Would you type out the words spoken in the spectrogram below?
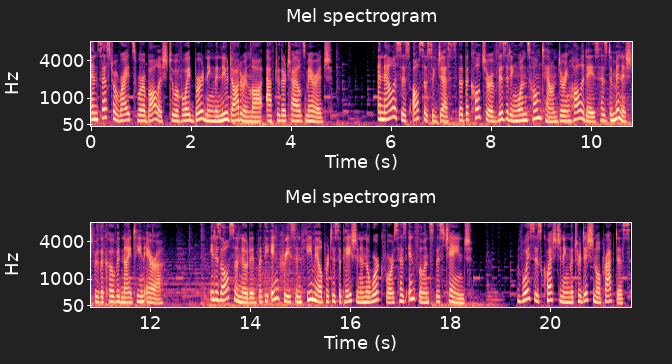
ancestral rites were abolished to avoid burdening the new daughter in law after their child's marriage. Analysis also suggests that the culture of visiting one's hometown during holidays has diminished through the COVID 19 era. It is also noted that the increase in female participation in the workforce has influenced this change. Voices questioning the traditional practice,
